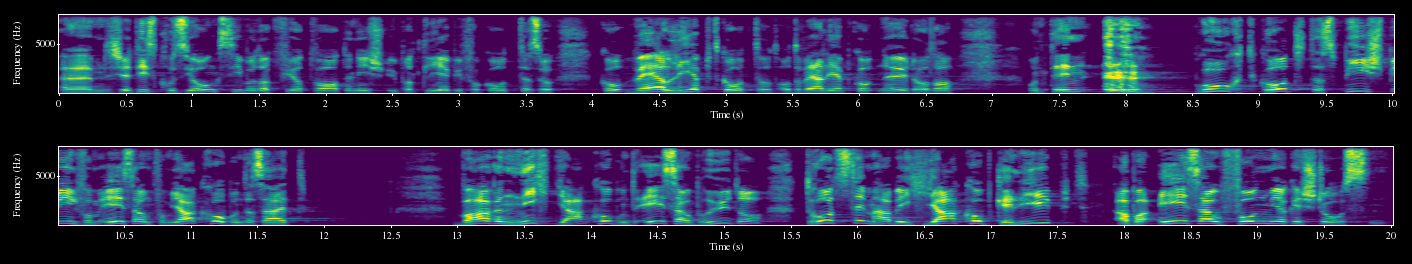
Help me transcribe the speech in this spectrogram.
ähm, es war eine Diskussion, die da geführt worden ist über die Liebe von Gott. Also, Gott, wer liebt Gott oder, oder wer liebt Gott nicht, oder? Und dann braucht Gott das Beispiel vom Esau und vom Jakob und er sagt, waren nicht Jakob und Esau Brüder? Trotzdem habe ich Jakob geliebt, aber Esau von mir gestoßen.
